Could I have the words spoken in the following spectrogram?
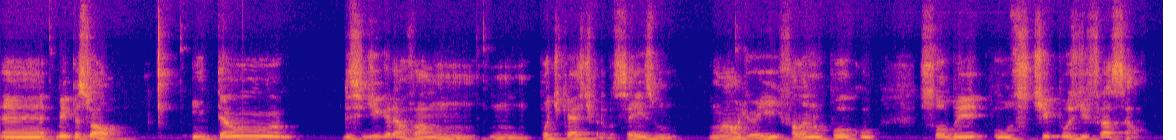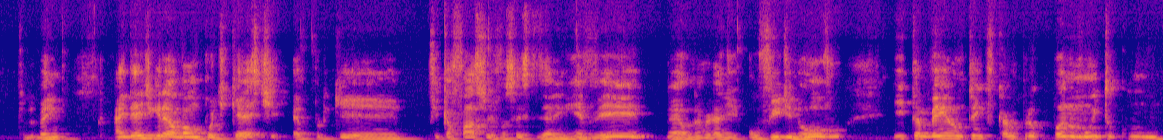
É, bem, pessoal, então decidi gravar um, um podcast para vocês, um, um áudio aí, falando um pouco sobre os tipos de fração, tudo bem? A ideia de gravar um podcast é porque fica fácil se vocês quiserem rever, né, ou na verdade ouvir de novo, e também eu não tenho que ficar me preocupando muito com,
